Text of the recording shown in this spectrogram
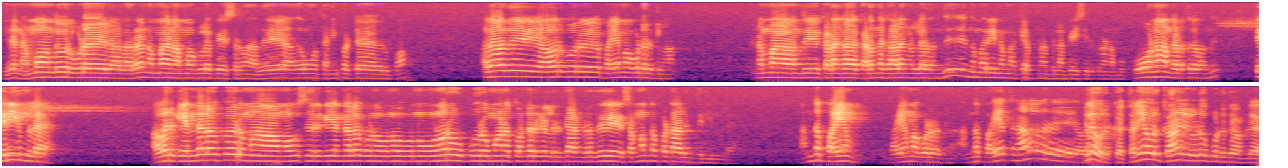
இதை நம்ம வந்து ஒரு ஊடகவியலாளராக நம்ம நமக்குள்ளே பேசுகிறோம் அது அது அவங்க தனிப்பட்ட விருப்பம். அதாவது அவருக்கு ஒரு பயமாக கூட இருக்கலாம். நம்ம வந்து கடங்கா கடந்த காலங்களில் வந்து இந்த மாதிரி நம்ம கேப்டன் அப்படிலாம் பேசியிருக்கிறோம். நம்ம போனால் அந்த இடத்துல வந்து தெரியும்ல. அவருக்கு எந்த அளவுக்கு ஒரு மா மவுஸ் இருக்குது எந்த அளவுக்கு உண- உணர்வு பூர்வமான உணர்வுபூர்வமான தொண்டர்கள் இருக்கான்றது சம்மந்தப்பட்ட ஆளுக்கு தெரியும்ல. அந்த பயம். பயமாக கூட இருக்கலாம். அந்த பயத்தினால அவர் இல்ல ஒரு தனியா ஒரு காணொலி கூட போட்டுருக்காம்ல.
